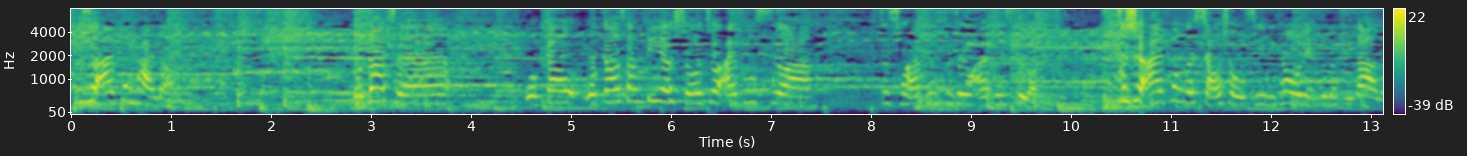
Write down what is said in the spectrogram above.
这是 iPhone 拍的。我大学，我高我高三毕业的时候就 iPhone 四了，就从 iPhone 四就用 iPhone 四了。这是 iPhone 的小手机，你看我脸真的不大的。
